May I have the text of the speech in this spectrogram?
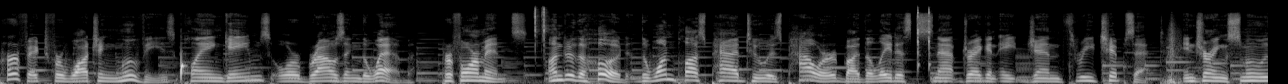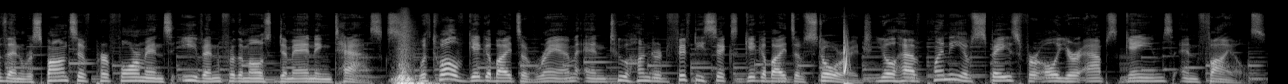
perfect for watching movies, playing games, or browsing the web. Performance Under the hood, the OnePlus Pad 2 is powered by the latest Snapdragon 8 Gen 3 chipset, ensuring smooth and responsive performance even for the most demanding tasks. With 12 gigabytes of RAM and 256 gigabytes of storage, you'll have plenty of space for all your apps, games, and files.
